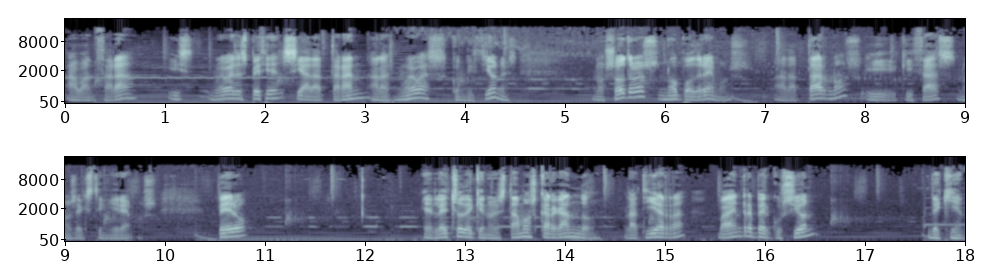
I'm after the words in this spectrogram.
avanzará y nuevas especies se adaptarán a las nuevas condiciones. Nosotros no podremos adaptarnos y quizás nos extinguiremos. Pero el hecho de que nos estamos cargando la Tierra va en repercusión ¿De quién?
